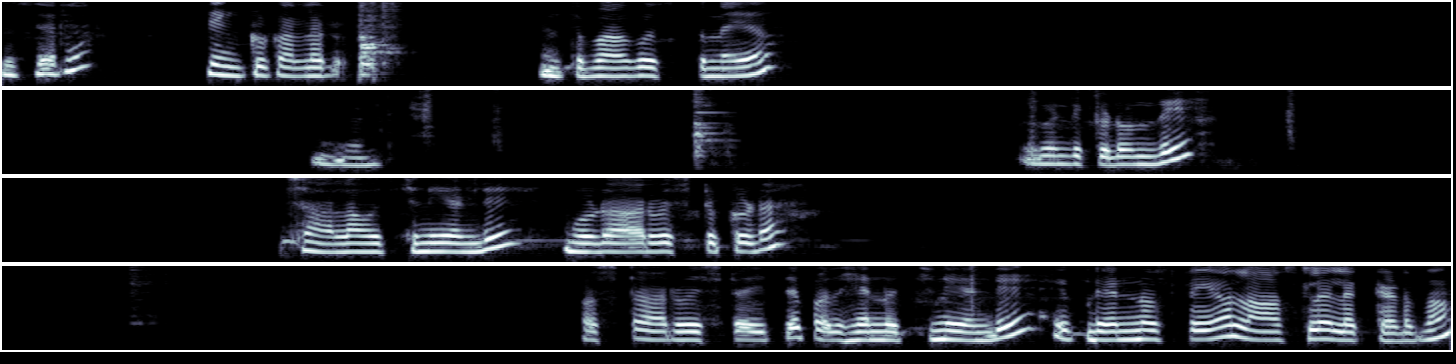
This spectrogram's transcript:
చూసారా? Pink colour. ఎంత బాగా వస్తున్నాయో. ఇదిగోండి. ఇదిగోండి ఇక్కడ ఉంది. చాలా వచ్చినాయండి. మూడు హార్వెస్ట్ కూడా. ఫస్ట్ హార్వెస్ట్ అయితే పదిహేను వచ్చినాయండి. ఇప్పుడు ఎన్ని వస్తాయో లాస్ట్లో లెక్కెడదాం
